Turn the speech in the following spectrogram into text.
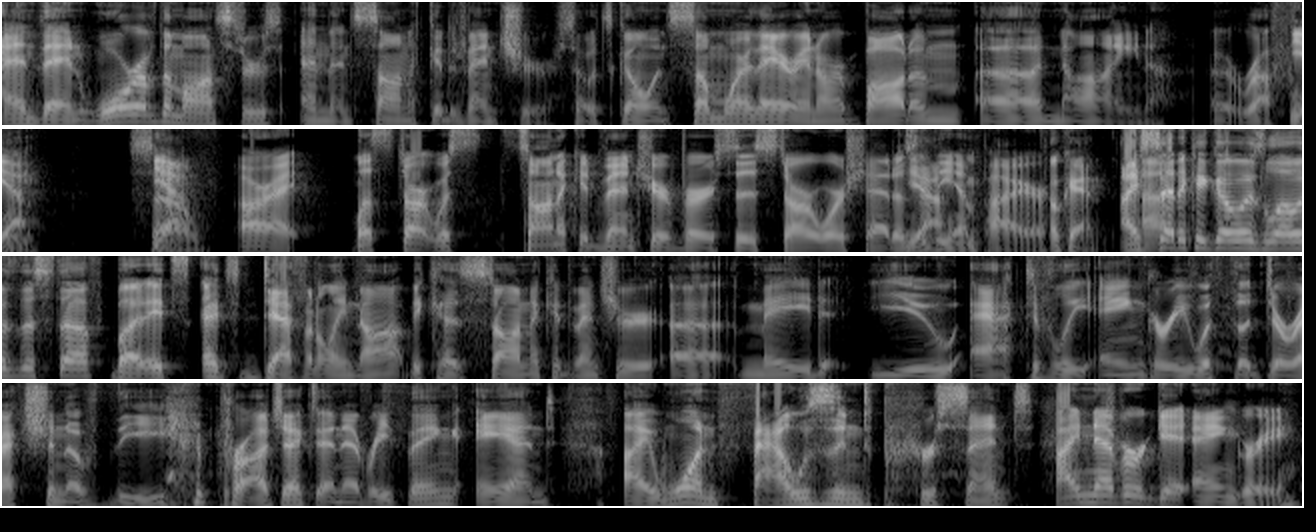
and then War of the Monsters, and then Sonic Adventure. So it's going somewhere there in our bottom uh, nine, uh, roughly. Yeah. So yeah all right let's start with sonic adventure versus star wars shadows Yeah. of the empire Okay, I said it could go as low as this stuff, but it's it's definitely not because Sonic Adventure uh, made you actively angry with the direction of the project and everything, and I one thousand percent. I never get angry.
